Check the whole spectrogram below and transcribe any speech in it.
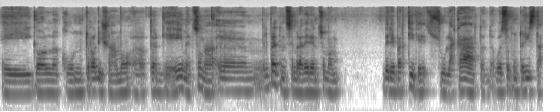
e i gol contro, diciamo, eh, per game. Insomma, ehm, il Brighton sembra avere insomma, delle partite sulla carta da questo punto di vista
